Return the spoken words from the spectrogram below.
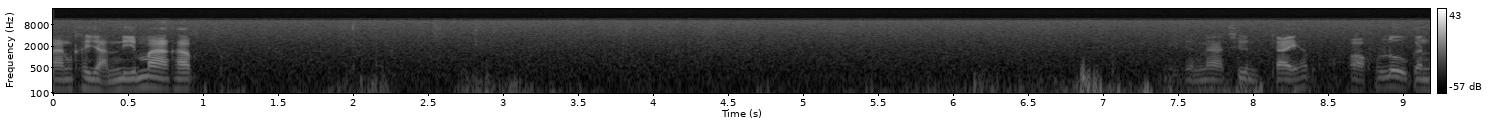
งานขยันดีมากครับ นี่ก็น่าชื่นใจครับออกลูกกัน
